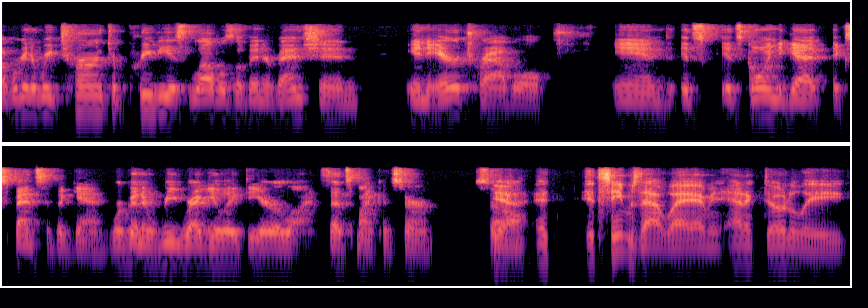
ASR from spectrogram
we're going to return to previous levels of intervention in air travel, and it's it's going to get expensive again. We're going to re-regulate the airlines. That's my concern. So yeah, it it seems that way. I mean, anecdotally,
